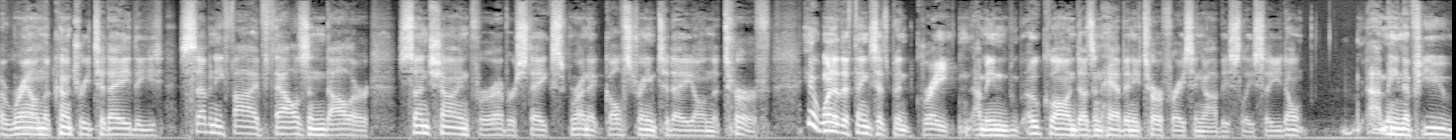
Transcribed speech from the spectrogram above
around the country today, the $75,000 Sunshine Forever Stakes run at Gulfstream today on the turf. You know, one of the things that's been great, I mean, Oaklawn doesn't have any turf racing, obviously, so you don't I mean, if you,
